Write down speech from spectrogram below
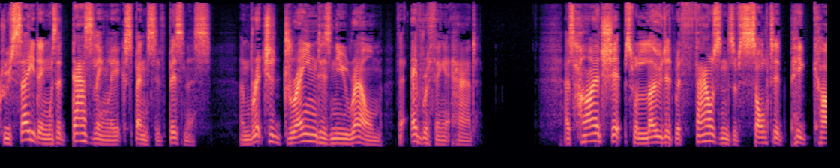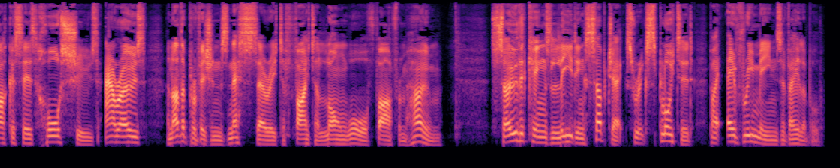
Crusading was a dazzlingly expensive business, and Richard drained his new realm for everything it had as hired ships were loaded with thousands of salted pig carcasses, horseshoes, arrows, and other provisions necessary to fight a long war far from home. So the king's leading subjects were exploited by every means available.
